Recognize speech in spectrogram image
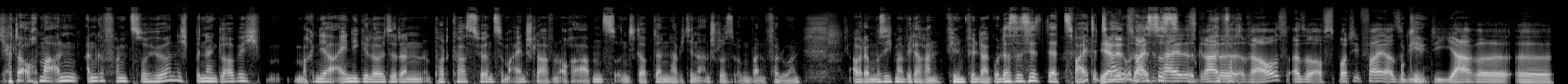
Ich hatte auch mal an, angefangen zu hören. Ich bin dann, glaube ich, machen ja einige Leute dann Podcasts hören zum Einschlafen auch abends und ich glaube, dann habe ich den Anschluss irgendwann verloren. Aber da muss ich mal wieder ran. Vielen, vielen Dank. Und das ist jetzt der zweite Teil Ja, der zweite ist Teil ist gerade raus, also auf Spotify, also Okay. die, die Jahre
